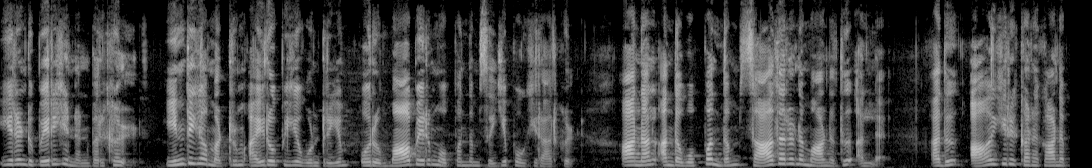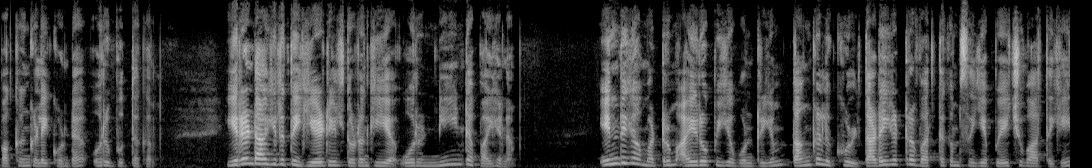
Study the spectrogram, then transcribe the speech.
இரண்டு பெரிய நண்பர்கள் இந்தியா மற்றும் ஐரோப்பிய ஒன்றியம் ஒரு மாபெரும் ஒப்பந்தம் செய்ய போகிறார்கள். ஆனால் அந்த ஒப்பந்தம் சாதாரணமானது அல்ல. அது ஆயிரக்கணக்கான பக்கங்களை கொண்ட ஒரு புத்தகம். இரண்டாயிரத்தி ஏழில் தொடங்கிய ஒரு நீண்ட பயணம். இந்தியா மற்றும் ஐரோப்பிய ஒன்றியம் தங்களுக்குள் தடையற்ற வர்த்தகம் செய்ய பேச்சுவார்த்தையை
